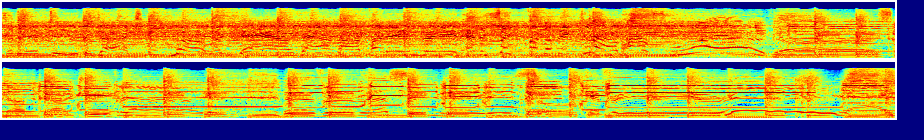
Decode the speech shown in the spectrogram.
sensitive to the touch. Mowing down, down our putting green, and it's safe for the big clubhouse. Well, the stop country club effervescing ladies so carefree. Relax,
